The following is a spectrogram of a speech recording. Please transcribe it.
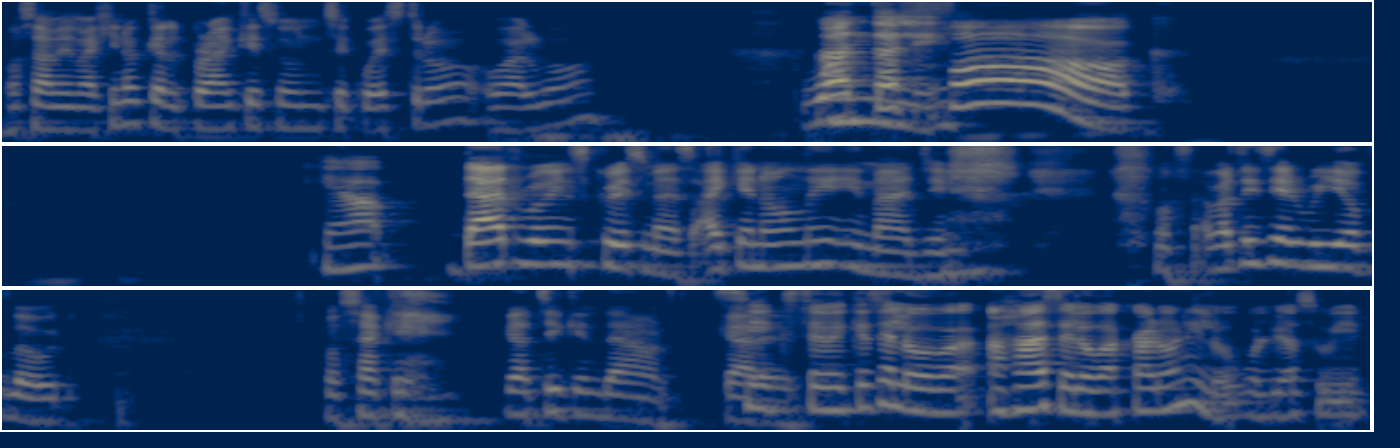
O sea, me imagino que el prank es un secuestro o algo. What the fuck? ya, That ruins Christmas. I can only imagine. o sea, aparte dice re-upload. O sea que got taken down. Got sí, it. se ve que se lo, ajá, se lo bajaron y lo volvió a subir.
